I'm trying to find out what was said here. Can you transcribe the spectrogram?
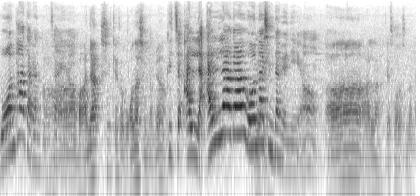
원하다라는 아, 동사예요. 만약 신께서 원하신다면 그쵸, 알라. 알라가 원하신다면이에요. 아, 알라께서 원하신다면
